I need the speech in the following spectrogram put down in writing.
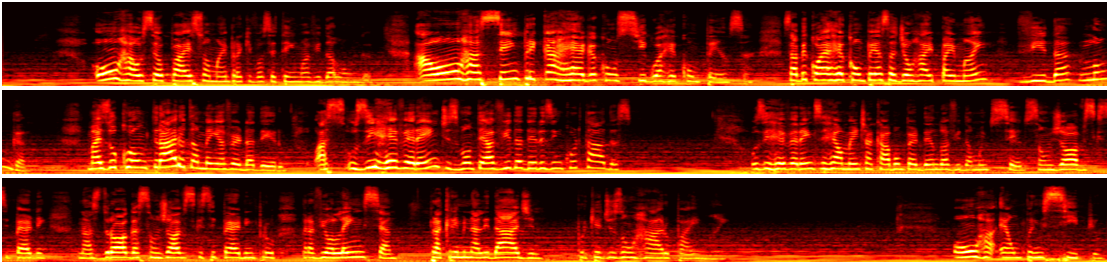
Honra o seu pai e sua mãe para que você tenha uma vida longa. A honra sempre carrega consigo a recompensa. Sabe qual é a recompensa de honrar pai e mãe? Vida longa. Mas o contrário também é verdadeiro. As, os irreverentes vão ter a vida deles encurtadas. Os irreverentes realmente acabam perdendo a vida muito cedo. São jovens que se perdem nas drogas, são jovens que se perdem para a violência, para a criminalidade, porque desonrar o pai e mãe. Honra é um princípio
